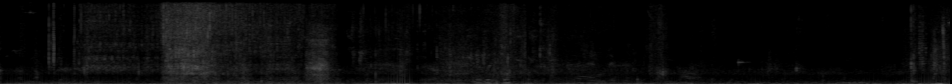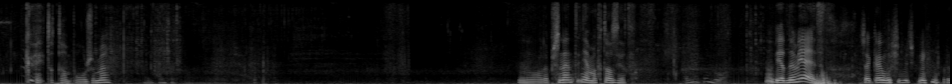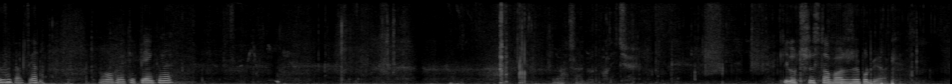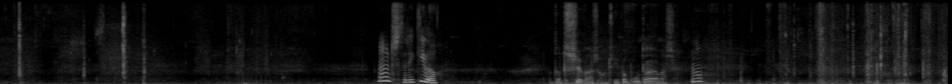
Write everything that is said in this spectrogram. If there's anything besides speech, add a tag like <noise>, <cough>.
Okej, to tam położymy. No, ale przynęty nie ma, kto zjadł? A nie to była. No w jednym jest. Czekaj, musi być piękna prezentacja. O, jakie piękne. No, trzeba go odpalić. Kilo 300 waży podbierak. No, 4 kilo. No to 3 ważą, czyli po półtora masz.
